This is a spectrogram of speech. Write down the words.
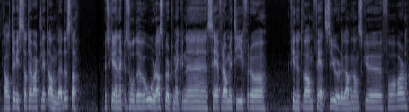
Jeg har alltid visst at jeg har vært litt annerledes, da. Husker en episode hvor Ola spurte om jeg kunne se fram i tid for å finne ut hva den feteste julegaven han skulle få, var, da.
